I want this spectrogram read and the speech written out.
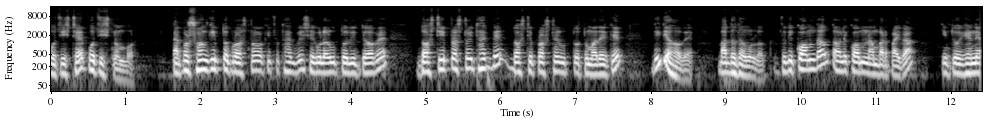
পঁচিশটায় পঁচিশ নম্বর। তারপর সংক্ষিপ্ত প্রশ্ন কিছু থাকবে, সেগুলোর উত্তর দিতে হবে। দশটি প্রশ্নই থাকবে, দশটি প্রশ্নের উত্তর তোমাদেরকে দিতে হবে। বাধ্যতামূলক। যদি কম দাও, তাহলে কম নাম্বার পাইবা। কিন্তু এখানে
